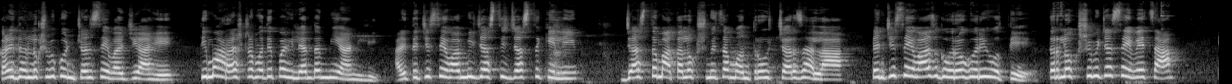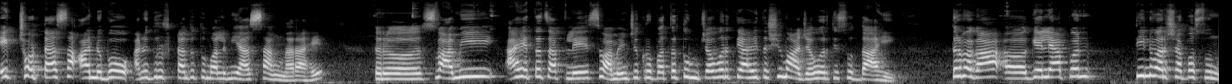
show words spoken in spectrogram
कारण धनलक्ष्मी कुंचन सेवा जी आहे ती महाराष्ट्रामध्ये पहिल्यांदा मी आणली. आणि त्याची सेवा मी जास्तीत जास्त केली. जास्त माता लक्ष्मीचा मंत्र उच्चार झाला. त्यांची सेवा आज घरोघरी होते तर लक्ष्मीच्या सेवेचा एक छोटासा अनुभव आणि दृष्टांत तुम्हाला मी आज सांगणार आहे. तर स्वामी आहेतच आपले स्वामींची कृपा तर तुमच्यावरती आहे तशी माझ्यावरती सुद्धा आहे. तर बघा गेल्या आपण तीन वर्षापासून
